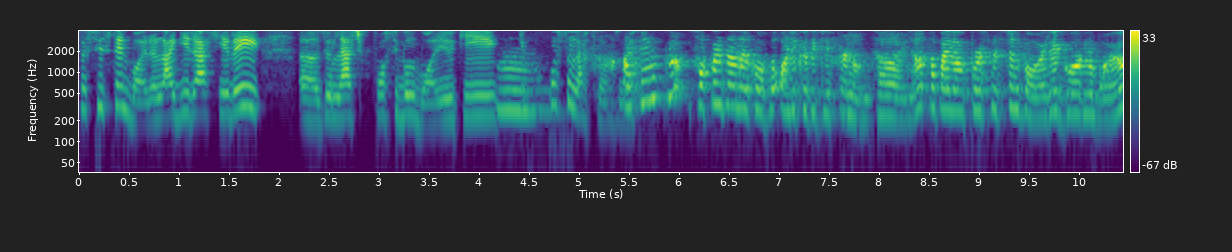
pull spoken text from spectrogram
पर्सिस्टेन्ट भएर लागिराखेरै जो ल्याच पोसिबल भयो कि कस्तो लाग्छ आई थिङ्क सबैजनाको अब अलिकति डिफ्रेन्ट हुन्छ होइन? तपाईँले अब पर्सिस्टेन्ट भएरै गर्नुभयो।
